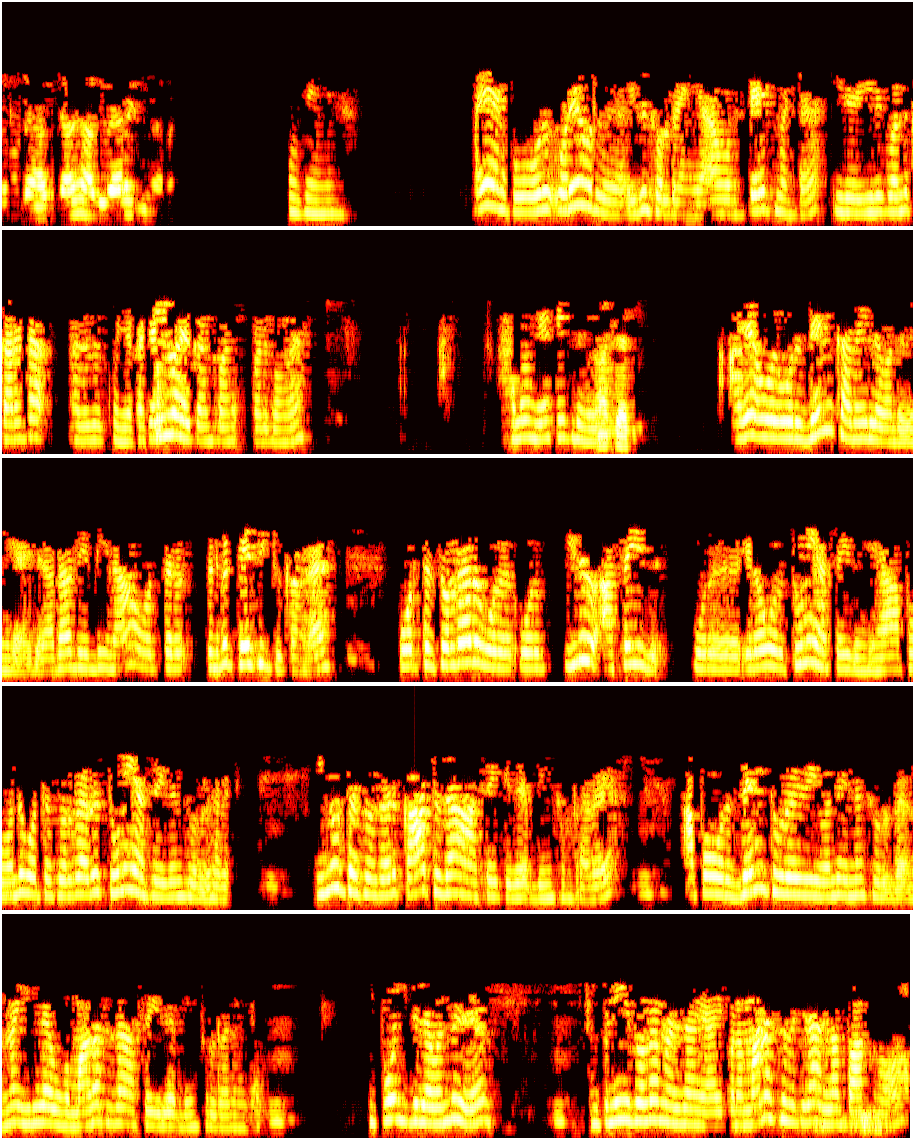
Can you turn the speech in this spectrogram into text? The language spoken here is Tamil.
அதனுடைய அதுக்காக அது வேற இது வேற. ஓகேங்க. ஐயா எனக்கு ஒரு ஒரே ஒரு இது சொல்றீங்க. ஒரு ஸ்டேட்மெண்ட் இது இதுக்கு வந்து கரெக்டா அது கொஞ்சம் தெளிவா இருக்கான்னு பாரு பாத்துக்கோங்க. ஹலோங்க கேக்குதுங்களா? அதே ஒரு ஒரு வெண் கதையில வந்ததுங்க இது. அதாவது எப்படின்னா ஒருத்தர் ரெண்டு பேர் பேசிட்டு இருக்காங்க. ஒருத்தர் சொல்றாரு ஒரு ஒரு இது அசையுது. ஒரு ஏதோ ஒரு துணி அசைதுங்க அப்போ வந்து ஒருத்தர் சொல்றாரு துணி அசையுதுன்னு சொல்றாரு. இன்னொருத்தர் சொல்றாரு காத்து தான் அசைக்குது அப்படின்னு சொல்றாரு. அப்போ ஒரு வெண் துறவி வந்து என்ன சொல்றாருன்னா இல்ல உங்க மனசு தான் அசையுது அப்படின்னு சொல்றாருங்க. இப்போ இதுல வந்து இப்ப நீங்க சொல்ற மாதிரிதாங்க. இப்ப நம்ம மனசு வச்சுதான் எல்லாம் பாக்குறோம்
